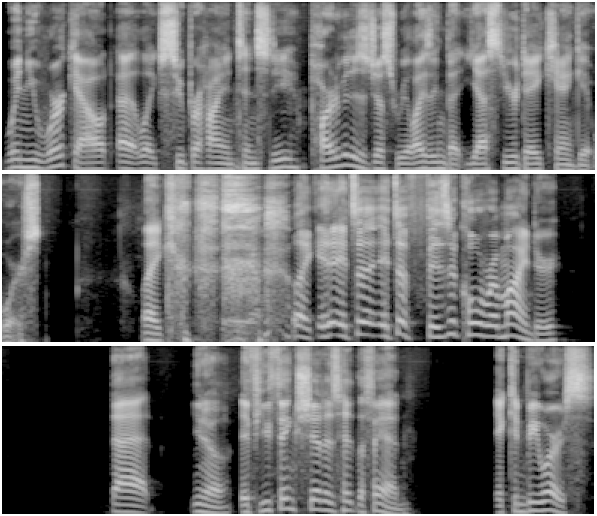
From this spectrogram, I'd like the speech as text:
when you work out at like super high intensity, part of it is just realizing that yes, your day can get worse. Like, like it, it's a it's a physical reminder that you know if you think shit has hit the fan, it can be worse.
